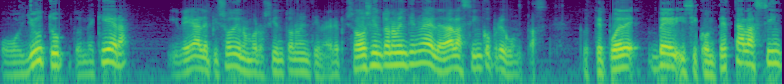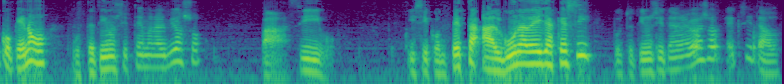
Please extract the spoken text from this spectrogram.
o YouTube, donde quiera, y vea el episodio número 199. El episodio 199 le da las cinco preguntas que usted puede ver y si contesta las cinco que no, usted tiene un sistema nervioso pasivo. Y si contesta alguna de ellas que sí, pues usted tiene un sistema nervioso excitado.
